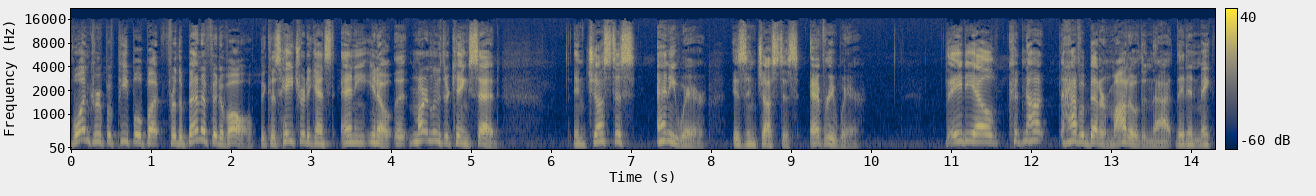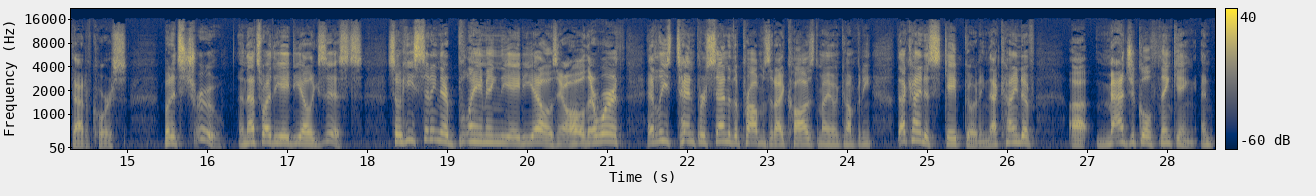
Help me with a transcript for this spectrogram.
one group of people, but for the benefit of all, because hatred against any, you know, uh, Martin Luther King said, injustice anywhere is injustice everywhere. The ADL could not have a better motto than that. They didn't make that, of course, but it's true. And that's why the ADL exists. So he's sitting there blaming the ADL, saying, oh, they're worth at least 10% of the problems that I caused my own company. That kind of scapegoating, that kind of uh, magical thinking and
